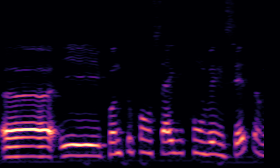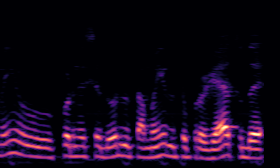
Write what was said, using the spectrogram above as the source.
Uh, e quando tu consegue convencer também o fornecedor do tamanho do teu projeto, de,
